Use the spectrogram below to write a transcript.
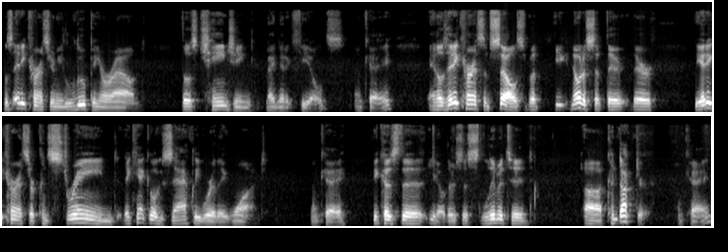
Those eddy currents are going to be looping around those changing magnetic fields. Okay, and those eddy currents themselves, but you notice that they're they're the eddy currents are constrained. They can't go exactly where they want. Okay, because the you know there's this limited uh, conductor. Okay,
